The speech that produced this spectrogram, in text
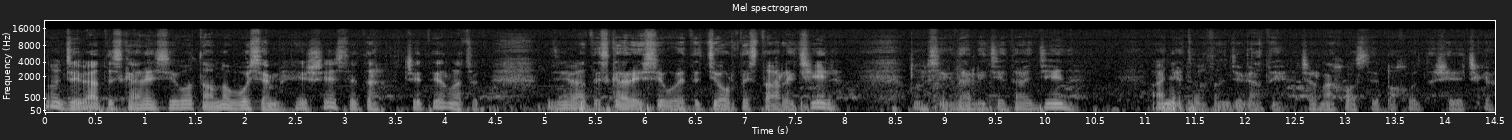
Ну, девятый, скорее всего, там, ну, восемь и шесть, это четырнадцать. Девятый, скорее всего, это тертый старый чиль. Он всегда летит один. А нет, вот он девятый, чернохвостый, походу, щелечка.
